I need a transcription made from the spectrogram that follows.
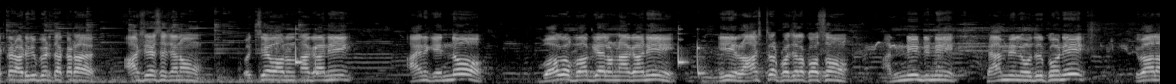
ఎక్కడ అడుగు పెడితే అక్కడ ఆశేష జనం వచ్చేవాళ్ళు ఉన్నా కానీ ఆయనకి ఎన్నో భోగభాగ్యాలు ఉన్నా కానీ ఈ రాష్ట్ర ప్రజల కోసం అన్నింటినీ ఫ్యామిలీని వదులుకొని ఇవాళ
